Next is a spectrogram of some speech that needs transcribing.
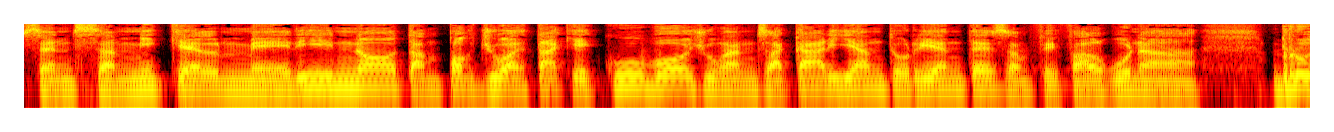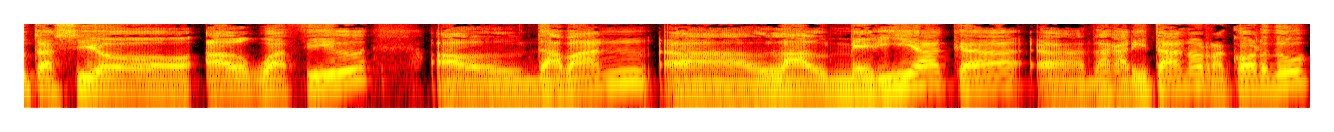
sense Miquel Merino tampoc juga Taque Cubo, jugant Zakarian Torrientes, en fi, fa alguna rotació al Guacil al davant eh, l'Almeria que, eh, de Garitano, recordo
